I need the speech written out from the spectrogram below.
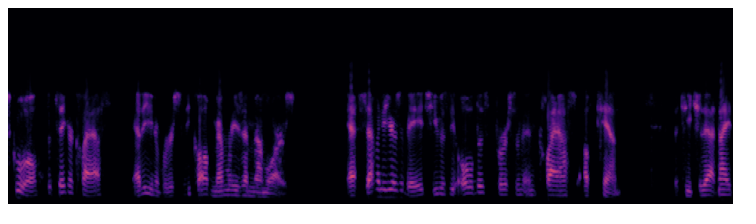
school to take a class at a university called Memories and Memoirs. At 70 years of age, he was the oldest person in class of 10. The teacher that night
